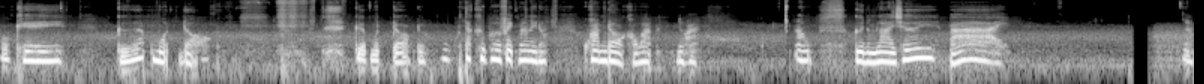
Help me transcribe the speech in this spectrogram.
โอเค เกือบหมดดอก เกือบหมดดอกดูแต่คือเพอร์เฟกมากเลยเนาะความดอกเขาอะดูค่ะ เอากืนน้ำลายเฉยบายเอา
